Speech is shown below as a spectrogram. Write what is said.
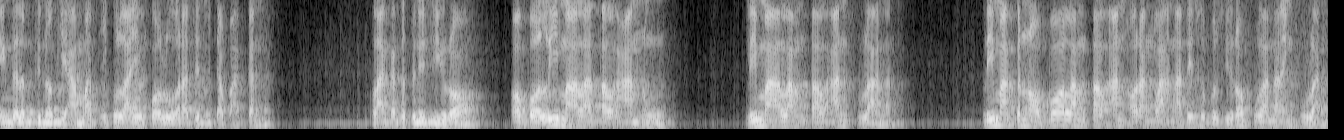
Ing dalam dina kiamat iku layu kalu ora den ucapaken laka kedune sira apa lima latal anu? Lima lam talan fulanan. Lima kenopo lam talan orang laknati sapa sira fulanan ing fulan?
